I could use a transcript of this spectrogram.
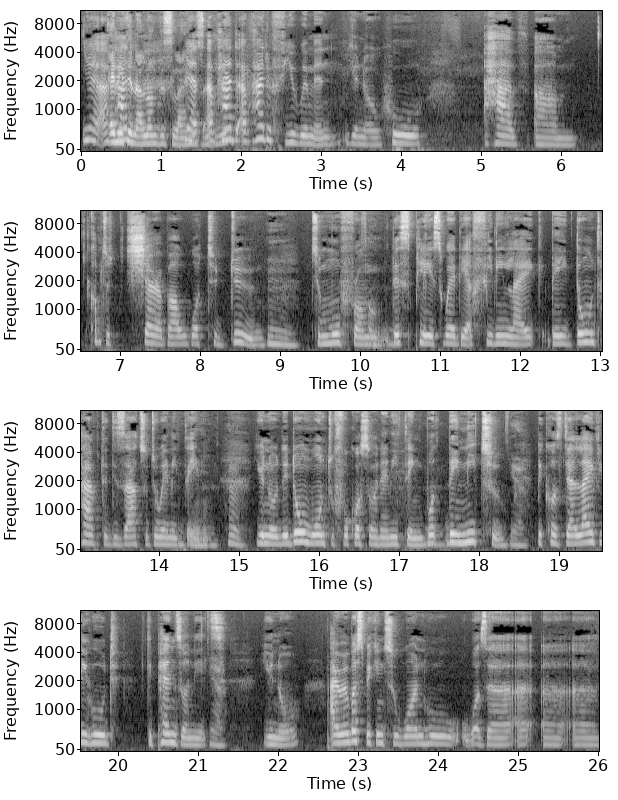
Yeah. I've anything had, along this line yes, I've you? had I've had a few women, you know, who have um come to share about what to do Hmm. to move from this place where they are feeling like they don't have the desire to do anything. Hmm. You know, they don't want to focus on anything, but they need to Yeah. because their livelihood depends on it. Yeah. you know. I remember speaking to one who was a, a, a,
